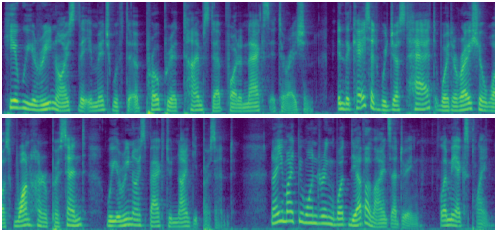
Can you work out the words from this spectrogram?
here we renoise the image with the appropriate time step for the next iteration. In the case that we just had, where the ratio was 100%, we renoise back to 90%. Now you might be wondering what the other lines are doing. Let me explain.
